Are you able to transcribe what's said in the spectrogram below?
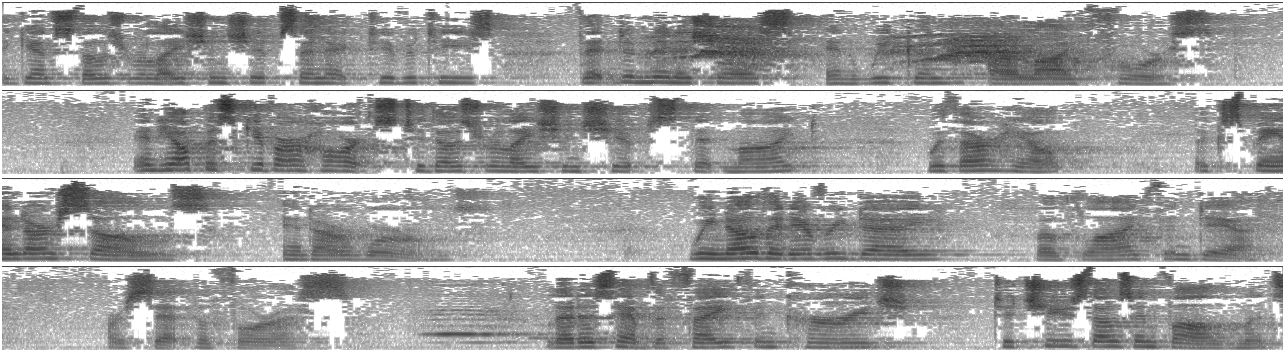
against those relationships and activities that diminish us and weaken our life force. And help us give our hearts to those relationships that might, with our help, expand our souls and our worlds. We know that every day, both life and death are set before us let us have the faith and courage to choose those involvements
